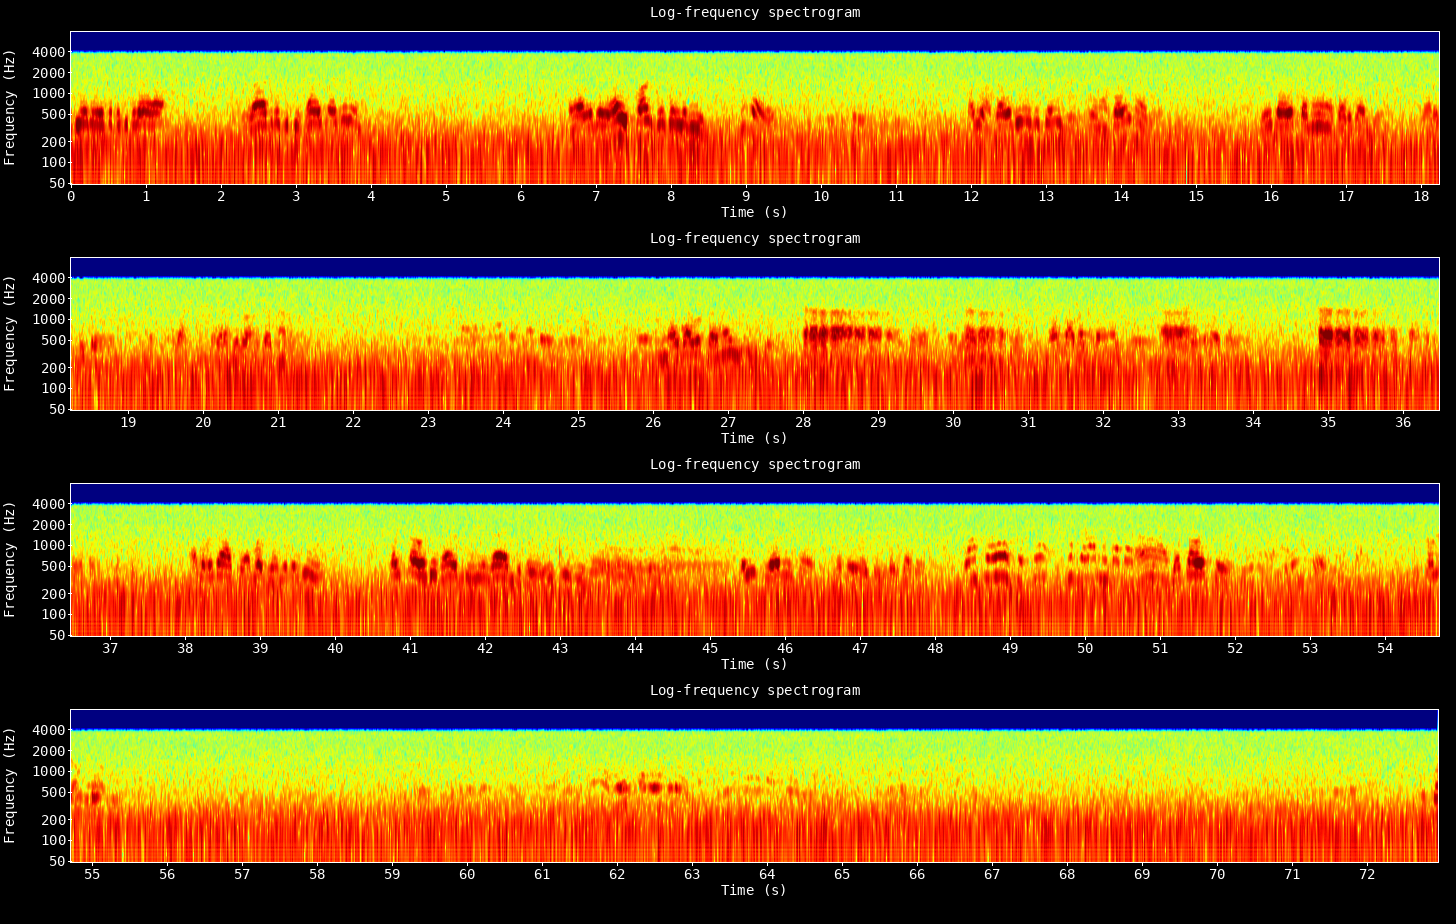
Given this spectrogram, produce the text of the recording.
બોડીઓ હોય તો પછી બધા રાગ બધું દેખાય ના કરે ને કોણ છે કોઈ નથી. શું કહે? ખાલી હકારે દે તો કહ્યું ના દે એ દાડે તમે ત્યારે શું કહે ત્યારે બોલવાનું ધ્યાન ના બાબો આ તો બધા શું કલ્પનાઓ દેખાય રાગ દેખાય ઋષિ છે નહીં થાય બધું રહે. કેમ કેવો છે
